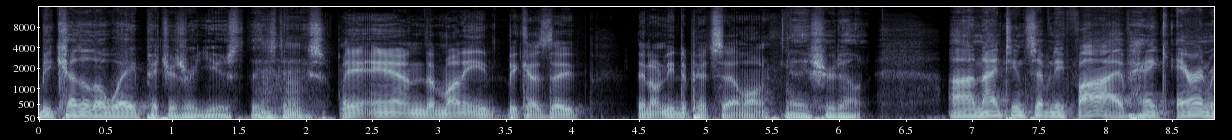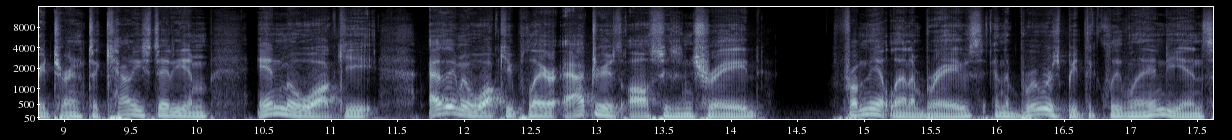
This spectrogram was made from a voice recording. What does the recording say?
because of the way pitchers are used these days. And the money because they, they don't need to pitch that long. Yeah, they sure don't. Uh, 1975, Hank Aaron returns to County Stadium in Milwaukee as a Milwaukee player after his offseason trade from the Atlanta Braves, and the Brewers beat the Cleveland Indians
